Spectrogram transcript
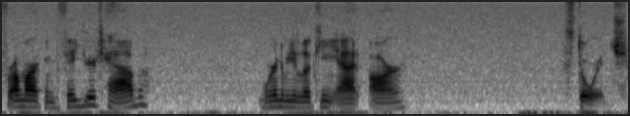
From our Configure tab, we're going to be looking at our storage.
